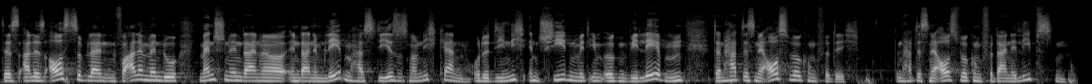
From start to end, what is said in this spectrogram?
das alles auszublenden. Vor allem, wenn du Menschen in, deiner, in deinem Leben hast, die Jesus noch nicht kennen oder die nicht entschieden mit ihm irgendwie leben, dann hat das eine Auswirkung für dich. Dann hat es eine Auswirkung für deine Liebsten.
